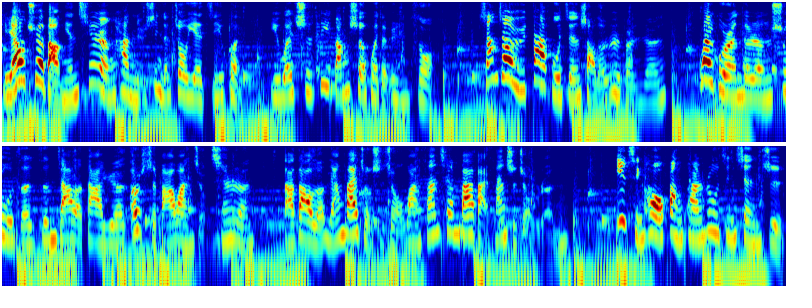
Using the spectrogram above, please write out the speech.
也要确保年轻人和女性的就业机会，以维持地方社会的运作。相较于大幅减少的日本人，外国人的人数则增加了大约二十八万九千人，达到了两百九十九万三千八百三十九人。疫情后放宽入境限制，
